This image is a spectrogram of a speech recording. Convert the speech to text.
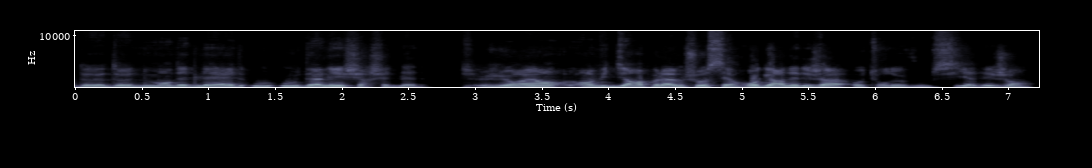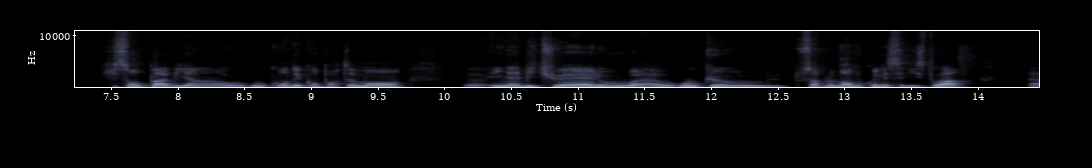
de, demander de l'aide ou, d'aller chercher de l'aide. J'aurais envie de dire un peu la même chose, c'est regarder déjà autour de vous s'il y a des gens qui sont pas bien ou, qui ont des comportements euh, inhabituels ou, voilà, ou que tout simplement vous connaissez l'histoire. Euh,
